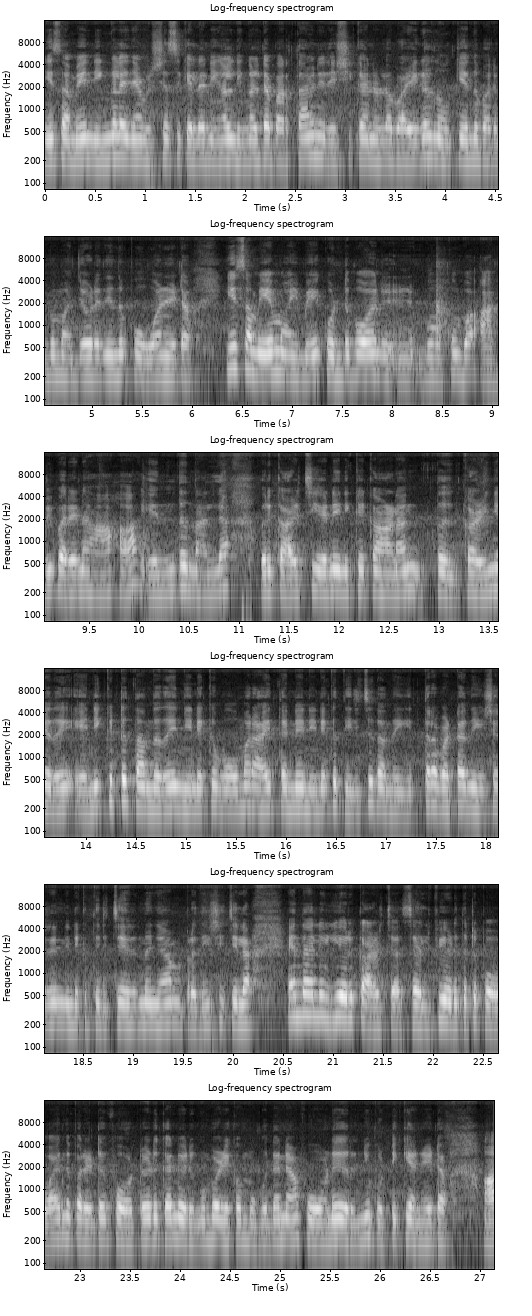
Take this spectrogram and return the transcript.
ഈ സമയം നിങ്ങളെ ഞാൻ വിശ്വസിക്കല്ല. നിങ്ങൾ നിങ്ങളുടെ ഭർത്താവിനെ രക്ഷിക്കാനുള്ള വഴികൾ നോക്കിയെന്ന് പറയുമ്പോൾ മഞ്ജു അവിടെ നിന്ന് കേട്ടോ. ഈ സമയം മഹിമയെ കൊണ്ടുപോകാൻ നോക്കുമ്പോൾ അഭി പറയണ ആഹാ എന്ത് നല്ല ഒരു കാഴ്ചയാണ് എനിക്ക് കാണാൻ കഴിഞ്ഞത്. എനിക്കിട്ട് തന്നത് നിനക്ക് ബൂമറായി തന്നെ നിനക്ക് തിരിച്ചു തന്നത് ഇത്ര പെട്ടെന്ന് ഈശ്വരൻ നിനക്ക് തിരിച്ചു തരുന്ന ഞാൻ പ്രതീക്ഷിച്ചില്ല. എന്തായാലും ഈ ഒരു കാഴ്ച സെൽഫി എടുത്തിട്ട് പോവാമെന്ന് പറഞ്ഞിട്ട് ഫോട്ടോ എടുക്കാൻ ഒരുങ്ങുമ്പോഴേക്കും മുകുന്ദൻ ആ ഫോൺ എറിഞ്ഞു പൊട്ടിക്കുകയാണ് കേട്ടോ. ആ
